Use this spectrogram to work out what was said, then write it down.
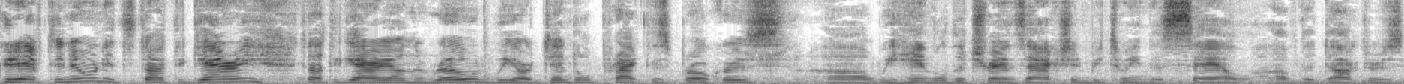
Good afternoon. It's Dr. Gary. Dr. Gary on the road. We are dental practice brokers. Uh, we handle the transaction between the sale of the doctors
